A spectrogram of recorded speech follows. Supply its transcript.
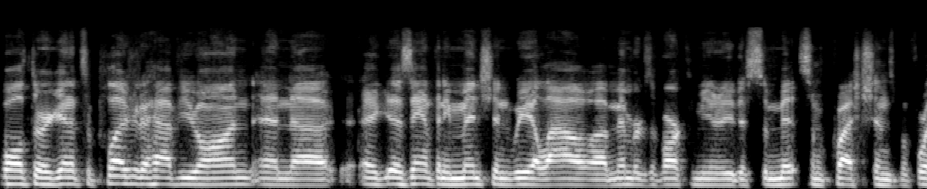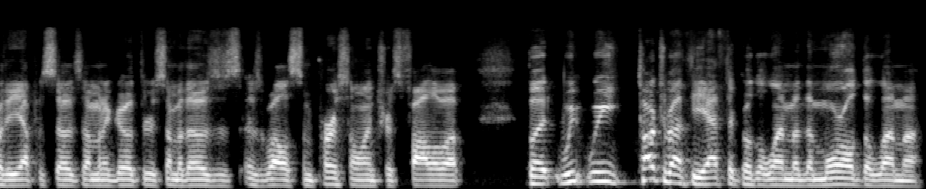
Walter, again, it's a pleasure to have you on. And uh, as Anthony mentioned, we allow uh, members of our community to submit some questions before the episodes. So I'm going to go through some of those as, as well as some personal interest follow up. But we, we talked about the ethical dilemma, the moral dilemma.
